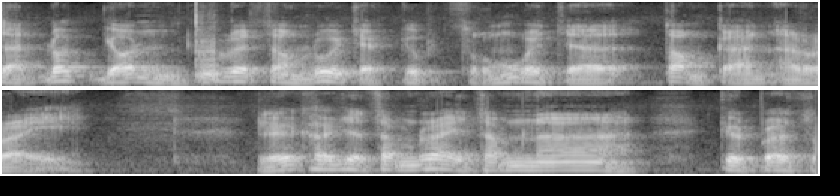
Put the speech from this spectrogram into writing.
ษัทรถยนต์ก็ต้องรู้จักจุดประสงค์ว่าจะต้องการอะไร หรือเขาจะทำไร่ทำนา จุดประส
